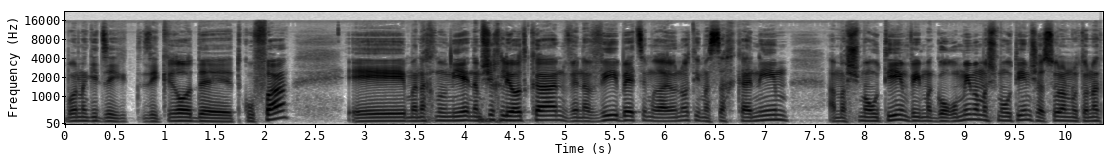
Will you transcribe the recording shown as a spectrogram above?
בוא נגיד זה, יקרה עוד uh, תקופה, אנחנו נהיה, נמשיך להיות כאן ונביא בעצם רעיונות עם השחקנים המשמעותיים ועם הגורמים המשמעותיים שעשו לנו את עונת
